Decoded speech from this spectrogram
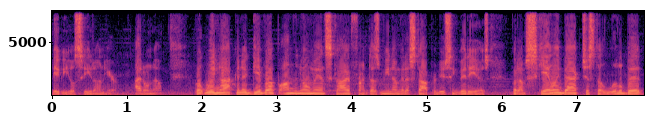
maybe you'll see it on here. I don't know. But we're not going to give up on the No Man's Sky front. Doesn't mean I'm going to stop producing videos. But I'm scaling back just a little bit.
